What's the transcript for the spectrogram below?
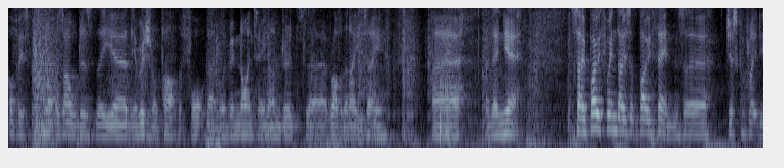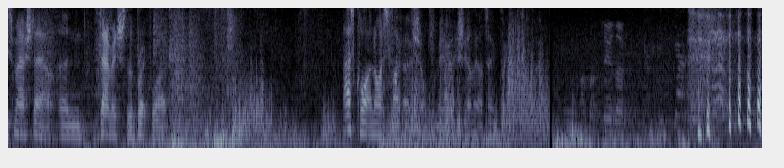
obviously not as old as the uh, the original part of the fort. That would have been 1900s uh, rather than 18. Uh, and then yeah, so both windows at both ends are just completely smashed out and damaged to the brickwork. That's quite a nice photo shot from here, actually. I think I'll take a quick photo.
